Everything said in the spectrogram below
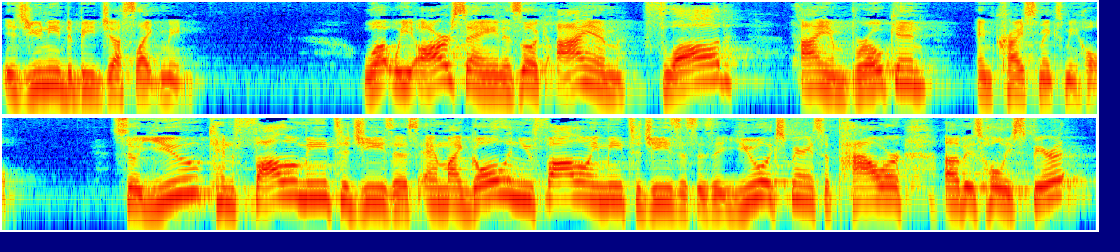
is you need to be just like me. What we are saying is, look, I am flawed, I am broken, and Christ makes me whole. So you can follow me to Jesus, and my goal in you following me to Jesus is that you will experience the power of His Holy Spirit,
